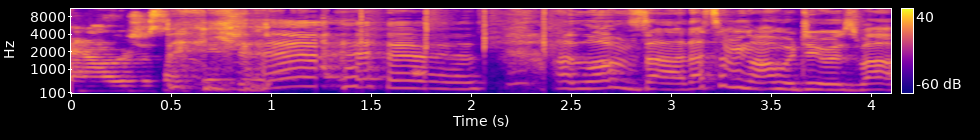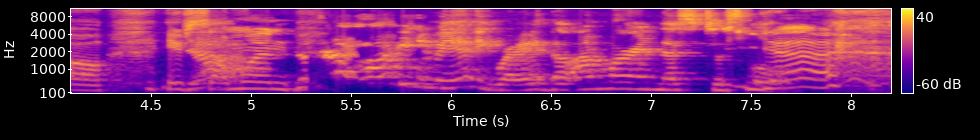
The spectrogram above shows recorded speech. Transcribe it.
and I was just like, yes, I love that. That's something I would do as well. If yeah, someone they're not talking to me anyway, that I'm wearing this to school. Yeah,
